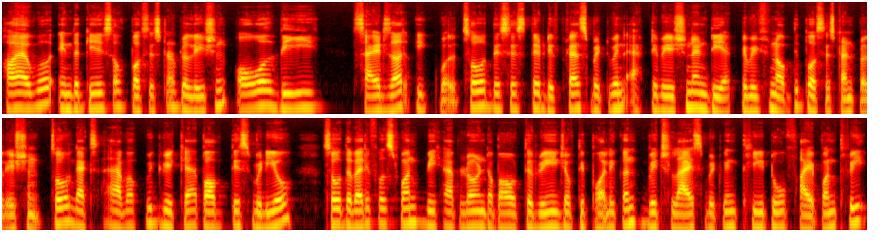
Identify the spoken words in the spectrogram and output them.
However, in the case of persistent relation, all the sides are equal. So this is the difference between activation and deactivation of the persistent relation. So let's have a quick recap of this video. So the very first one, we have learned about the range of the polygon, which lies between 3 to 513.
